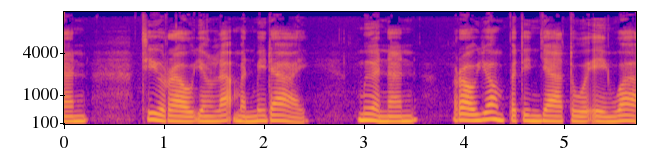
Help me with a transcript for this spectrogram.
นั้น ที่เรายังละมันไม่ได้ เมื่อนั้นเราย่อมปฏิญญาตัวเองว่า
